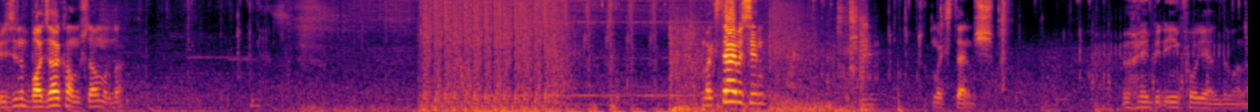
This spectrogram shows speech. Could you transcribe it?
Birisinin bacağı kalmış lan burada. Tutmak ister misin? Tutmak istermiş. Öyle bir info geldi bana.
